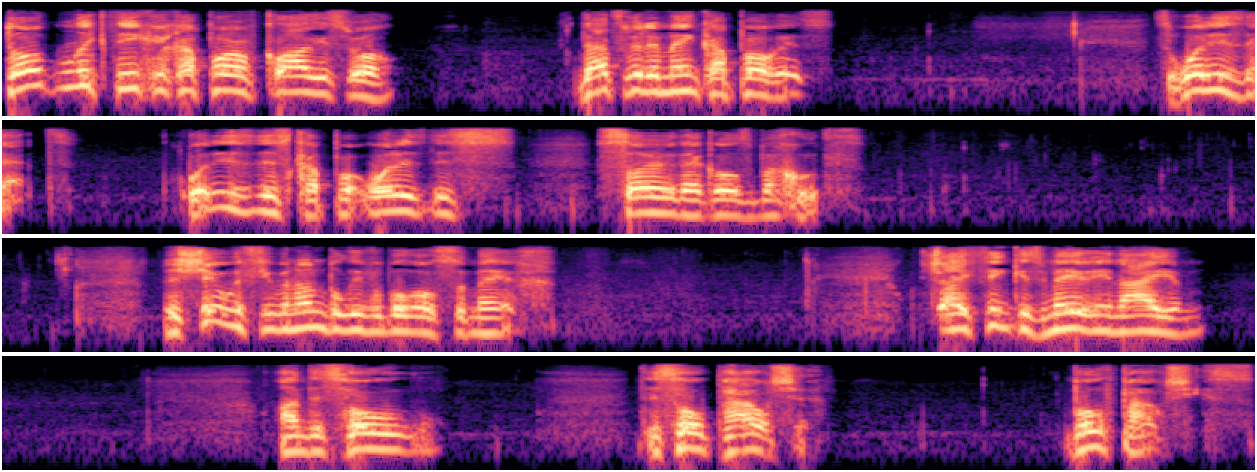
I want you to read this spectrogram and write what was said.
don't lick the Iker Kapor of Klal Yisrael. That's where the main Kapor is. So what is that? What is this Kapor? What is this soil that goes Bachutz? To share with you an unbelievable also which I think is Meir and on this whole this whole parsha, both parshas,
